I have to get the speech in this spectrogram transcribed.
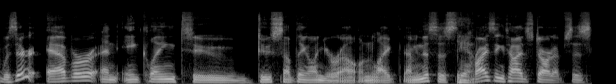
was there ever an inkling to do something on your own? Like, I mean, this is Yeah. Rising Tide Startups is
